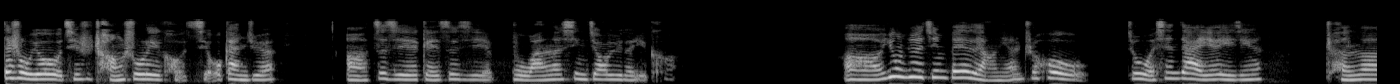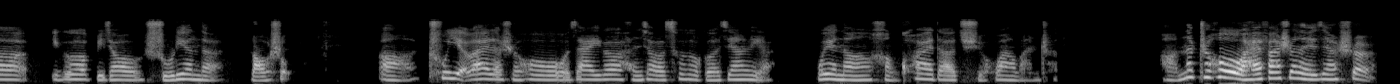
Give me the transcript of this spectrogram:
但是我又其实长舒了一口气，我感觉啊，自己给自己补完了性教育的一课。啊，用月经杯两年之后，就我现在也已经成了。一个比较熟练的老手，啊，出野外的时候，我在一个很小的厕所隔间里，我也能很快的取换完成。啊，那之后我还发生了一件事儿，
